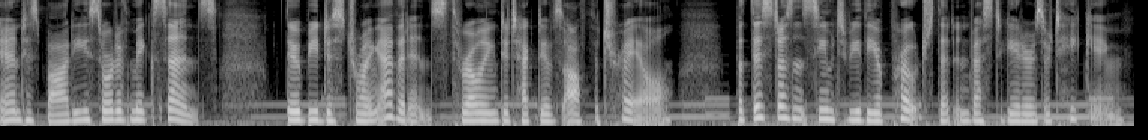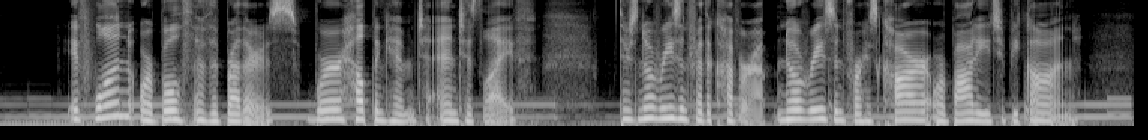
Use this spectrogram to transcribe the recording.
and his body sort of makes sense. They would be destroying evidence, throwing detectives off the trail. But this doesn't seem to be the approach that investigators are taking. If one or both of the brothers were helping him to end his life, there's no reason for the cover up, no reason for his car or body to be gone.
